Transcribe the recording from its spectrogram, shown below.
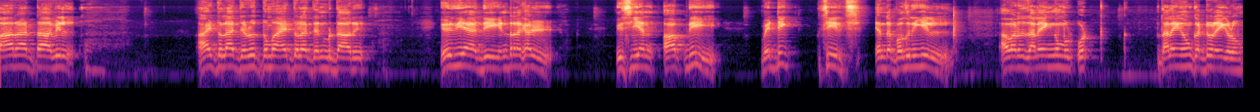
பாராட்டாவில் ஆயிரத்தி தொள்ளாயிரத்தி எழுபத்தொம்பது ஆயிரத்தி தொள்ளாயிரத்தி எண்பத்தாறு எழுதிய தி இன்டர்கள் விசியன் ஆஃப் தி வெட்டிக் சீர்ச் என்ற பகுதியில் அவரது தலையங்கம் உட்- உட்- தலையங்கமும் கட்டுரைகளும்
